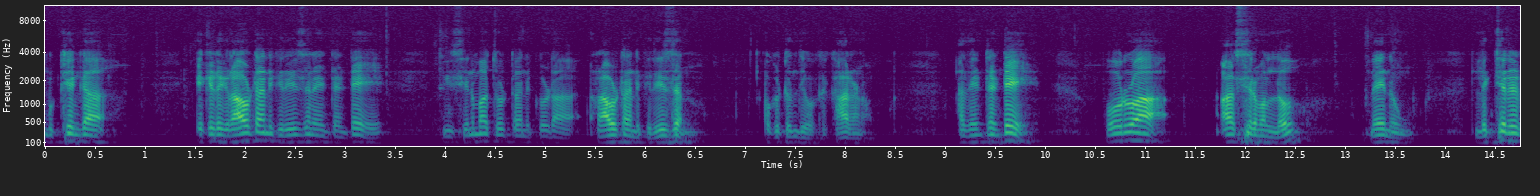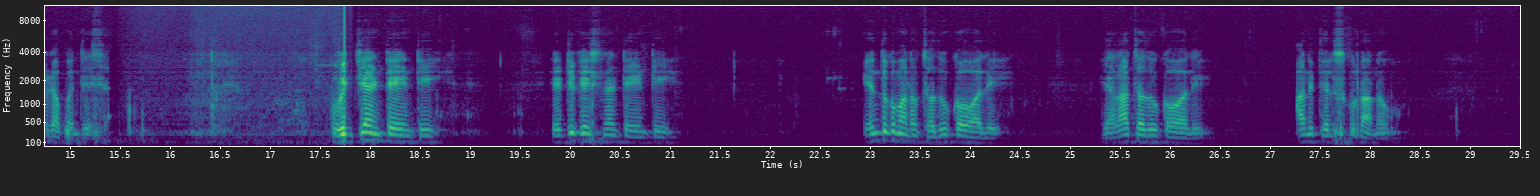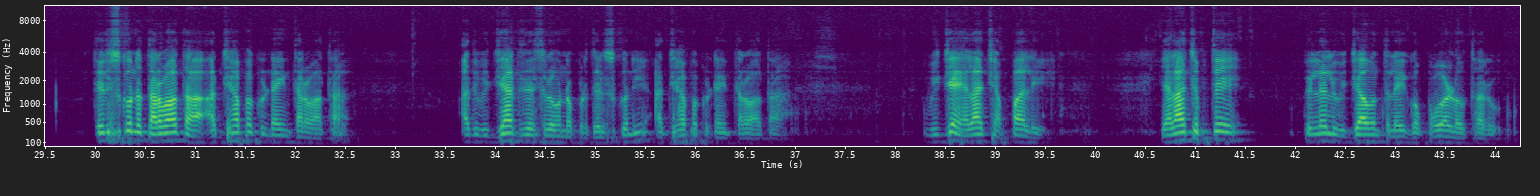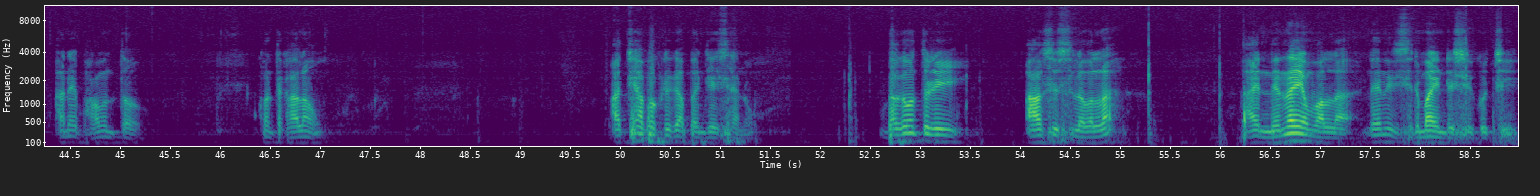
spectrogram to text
ముఖ్యంగా ఇక్కడికి రావడానికి రీజన్ ఏంటంటే ఈ సినిమా చూడటానికి కూడా రావటానికి రీజన్ ఒకటి ఉంది ఒక కారణం. అదేంటంటే పూర్వ ఆశ్రమంలో నేను లెక్చరర్గా పనిచేశా. విద్య అంటే ఏంటి? ఎడ్యుకేషన్ అంటే ఏంటి? ఎందుకు మనం చదువుకోవాలి? ఎలా చదువుకోవాలి? అని తెలుసుకున్నాను. తెలుసుకున్న తర్వాత అధ్యాపకుడు అయిన తర్వాత అది విద్యార్థి దశలో ఉన్నప్పుడు తెలుసుకుని అధ్యాపకుడు అయిన తర్వాత విద్య ఎలా చెప్పాలి? ఎలా చెప్తే పిల్లలు విద్యావంతులై గొప్పవాళ్ళు అవుతారు అనే భావంతో కొంతకాలం అధ్యాపకుడిగా పనిచేశాను. భగవంతుడి ఆశీస్సుల వల్ల ఆయన నిర్ణయం వల్ల నేను ఈ సినిమా ఇండస్ట్రీకి వచ్చి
